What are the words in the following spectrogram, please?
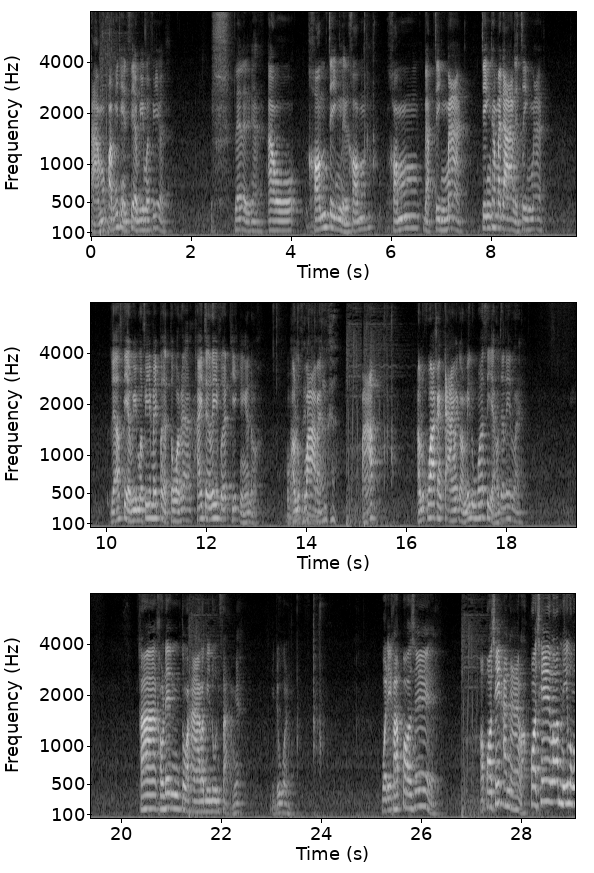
ถามความคิดเห็นเสียวีมอร์ฟี่ก่อนเล่นอะไรเนี่ย เอาคอมจริงหรือคอมคอมแบบจริงมาก จริงธรรมดาหรือจริงมาก แล้วเสียวีมอร์ฟี่ไม่เปิดตัวด้วยให้เจอรี่เฟิร์สพิกอย่างนั้นเหรอผมเอาลูกว่าไปปั๊บเอาลูกว่ากลางๆไปก่อนไม่รู้ว่าเสียเขาจะเล่นอะไร ถ้าเขาเล่นตัวฮาเรามีรูนสามไงไปดูกันสวัสดีครับปอร์เช่อ๋อปอร์เช่อานาเหรอปอร์เช่รอบนี้ลง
